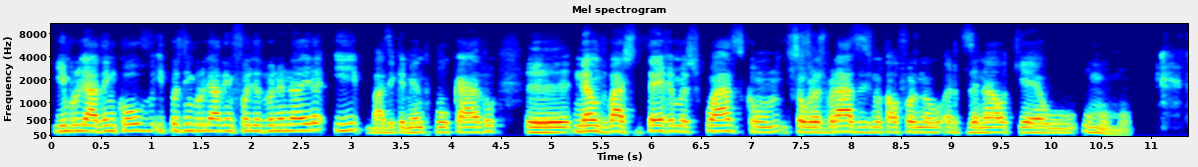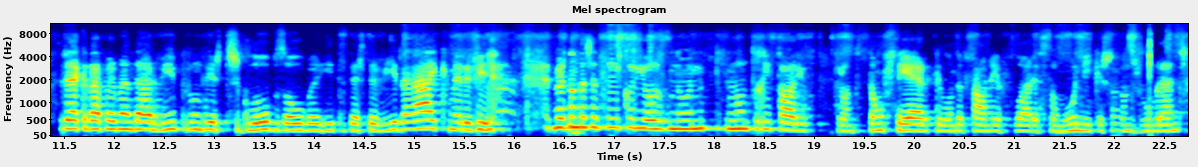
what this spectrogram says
embrulhado em couve e depois embrulhado em folha de bananeira e basicamente colocado eh, não debaixo de terra, mas quase com, sobre as brasas e no tal forno artesanal que é o, o mumo. Será que dá para mandar vir por um destes globos ou Uber Eats desta vida? Ai, que maravilha! Mas não deixa de ser curioso, Nuno, que num território pronto, tão fértil, onde a fauna e a flora são únicas, são deslumbrantes,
